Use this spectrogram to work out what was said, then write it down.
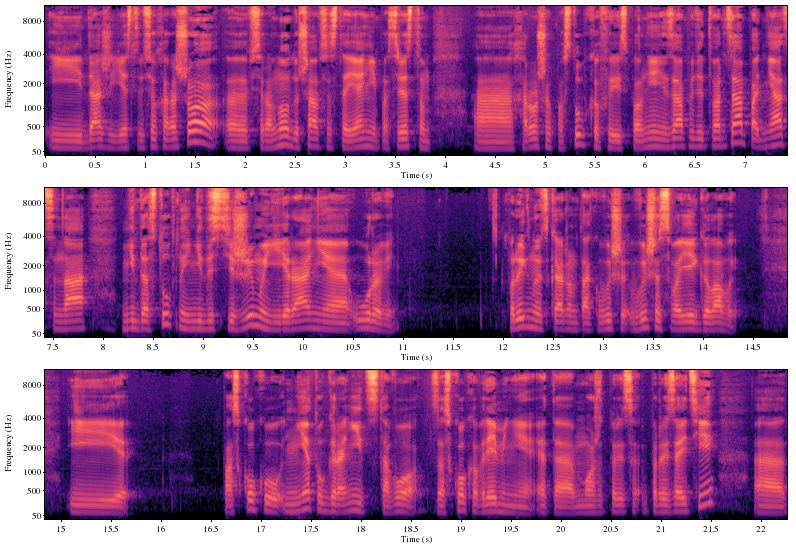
И даже если все хорошо, все равно душа в состоянии посредством хороших поступков и исполнения заповедей Творца подняться на недоступный, недостижимый ей ранее уровень. Прыгнуть, скажем так, выше, выше своей головы. И поскольку нету границ того, за сколько времени это может произойти, э,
